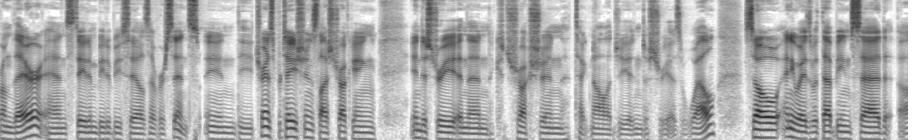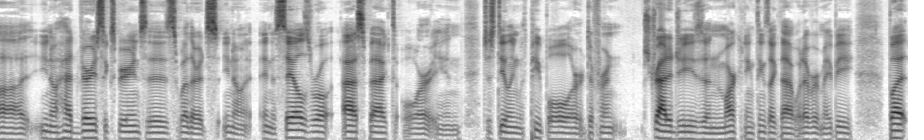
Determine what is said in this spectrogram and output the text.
from there and stayed in B2B sales ever since in the transportation slash trucking industry and then construction technology industry as well. So, anyways, with that being said, uh, you know, had various experiences, whether it's, you know, in a sales role aspect or in just dealing with people or different strategies and marketing, things like that, whatever it may be. But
